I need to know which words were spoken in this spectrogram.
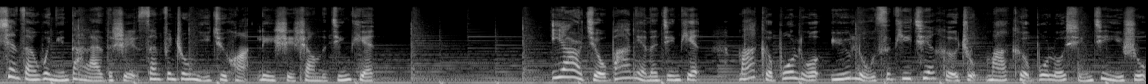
现在为您带来的是三分钟一句话历史上的今天。一二九八年的今天，马可波罗与鲁斯提谦合著《马可波罗行记》一书，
